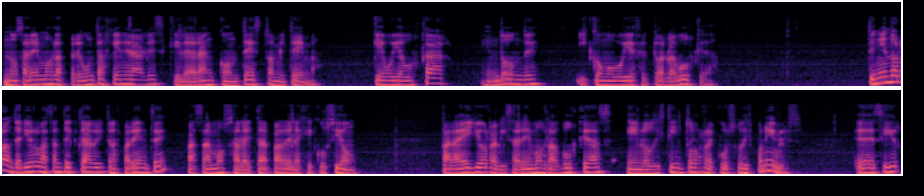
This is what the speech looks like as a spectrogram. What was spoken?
nos haremos las preguntas generales que le darán contexto a mi tema. ¿Qué voy a buscar? ¿En dónde? ¿Y cómo voy a efectuar la búsqueda? Teniendo lo anterior bastante claro y transparente, pasamos a la etapa de la ejecución. Para ello realizaremos las búsquedas en los distintos recursos disponibles, es decir,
